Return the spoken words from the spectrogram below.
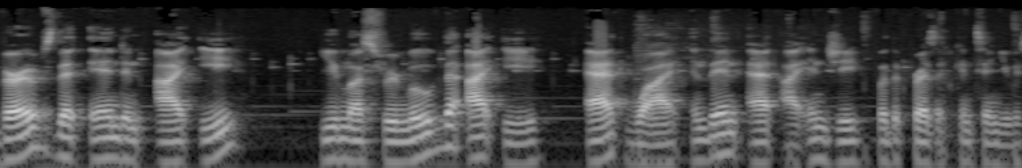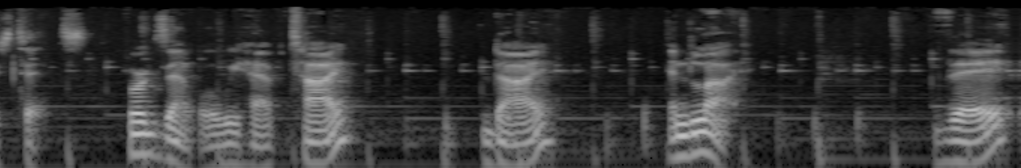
Verbs that end in ie, you must remove the ie, add y, and then add ing for the present continuous tense. For example, we have tie, die, and lie. They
